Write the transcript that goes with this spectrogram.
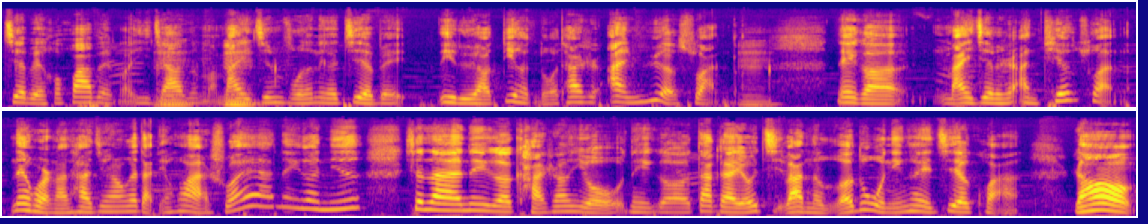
借呗和花呗嘛一家子嘛，蚂蚁金服的那个借呗利率要低很多，它是按月算的，嗯那个蚂蚁借呗是按天算的。那会儿呢，他经常给我打电话说，哎呀，那个您现在那个卡上有那个大概有几万的额度，您可以借款，然后。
